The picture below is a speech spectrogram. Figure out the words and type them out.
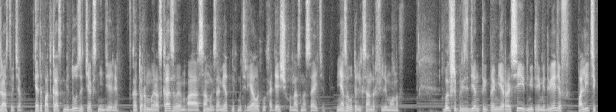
Здравствуйте. Это подкаст «Медузы. Текст недели», в котором мы рассказываем о самых заметных материалах, выходящих у нас на сайте. Меня зовут Александр Филимонов. Бывший президент и премьер России Дмитрий Медведев – политик,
